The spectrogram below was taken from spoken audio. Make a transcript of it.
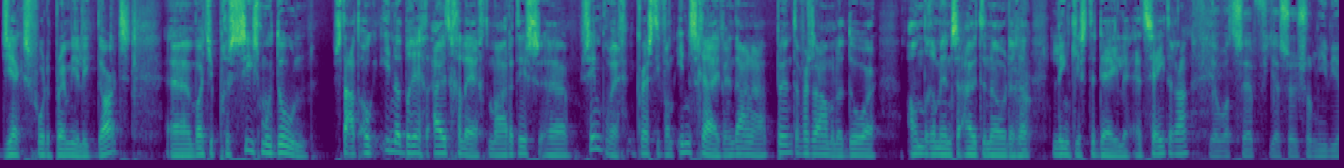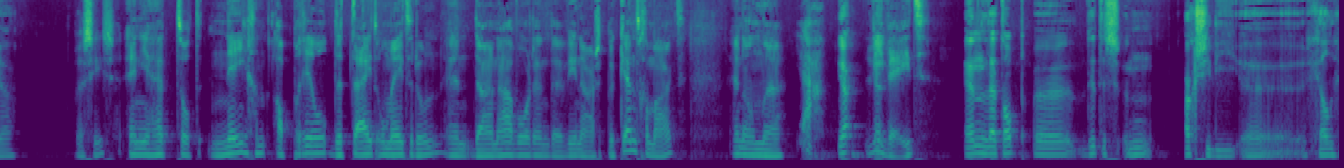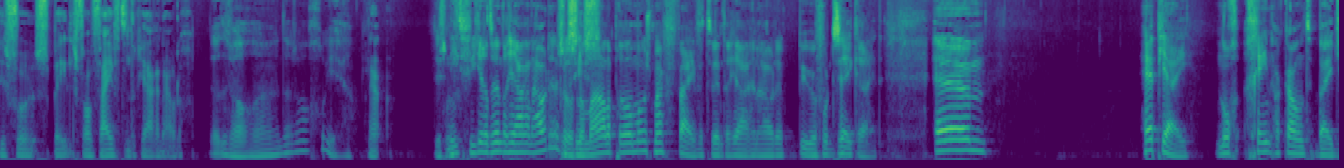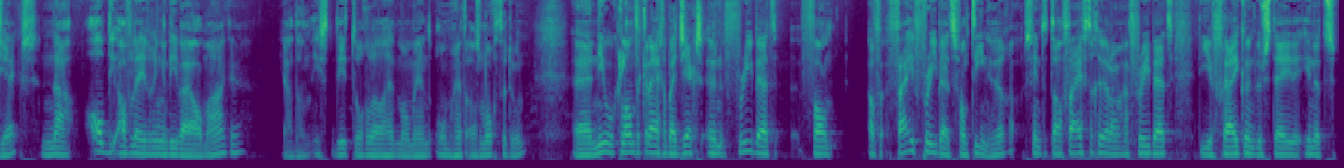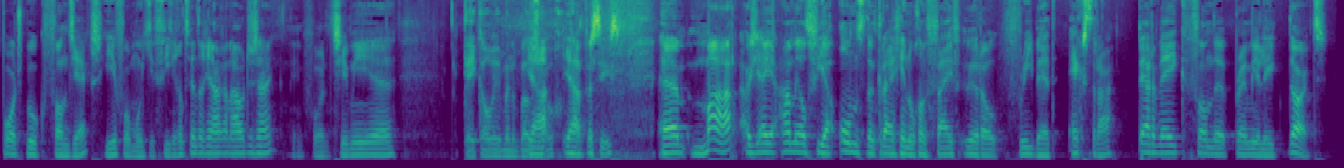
Jacks voor de Premier League darts. Eh, wat je precies moet doen, staat ook in dat bericht uitgelegd. Maar het is eh, simpelweg een kwestie van inschrijven en daarna punten verzamelen door andere mensen uit te nodigen, linkjes te delen, et cetera. Via WhatsApp, via social media. Precies. En je hebt tot 9 april de tijd om mee te doen. En daarna worden de winnaars bekendgemaakt. En dan, eh, ja, Ja, wie en, weet. en let op, eh, dit is een actie die eh, geldig is voor spelers van 25 jaar en ouder. Dat is wel, eh, dat is wel goeie, ja. Ja. Dus niet 24 jaar en ouder, zoals Precies. normale promo's, maar 25 jaar en ouder, puur voor de zekerheid. Ehm, heb jij nog geen account bij Jax na al die afleveringen die wij al maken? Ja, dan is dit toch wel het moment om het alsnog te doen. Eh, nieuwe klanten krijgen bij Jax een freebet van of vijf freebets van 10 euro. Is in totaal 50 euro aan freebets die je vrij kunt besteden in het sportsboek van Jax. Hiervoor moet je 24 jaar en ouder zijn. Ik denk Voor Jimmy Ik keek alweer met een boos ja, oog. ja, precies. Ehm, maar als jij je aanmeldt via ons, dan krijg je nog een 5 euro freebet extra per week van de Premier League darts.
